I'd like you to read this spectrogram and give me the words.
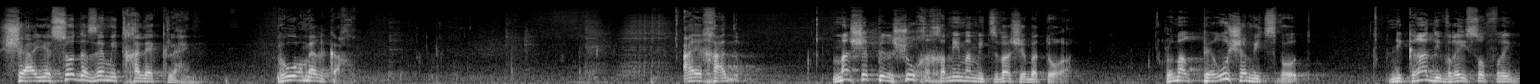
שהיסוד הזה מתחלק להם. והוא אומר כך: האחד, מה שפירשו חכמים המצווה שבתורה. כלומר, פירוש המצוות נקרא דברי סופרים.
